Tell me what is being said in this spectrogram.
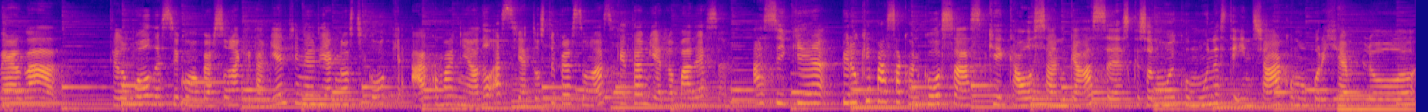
verdad te lo puedo decir como persona que también tiene el diagnóstico, que ha acompañado a cientos de personas que también lo padecen. Así que, pero ¿qué pasa con cosas que causan gases que son muy comunes de hinchar, como por ejemplo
